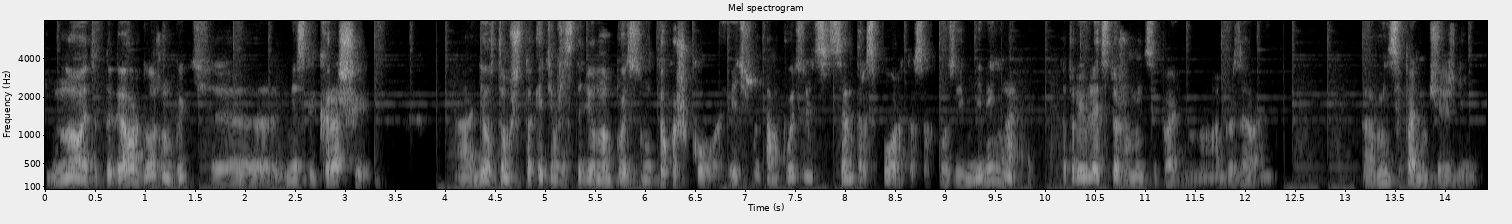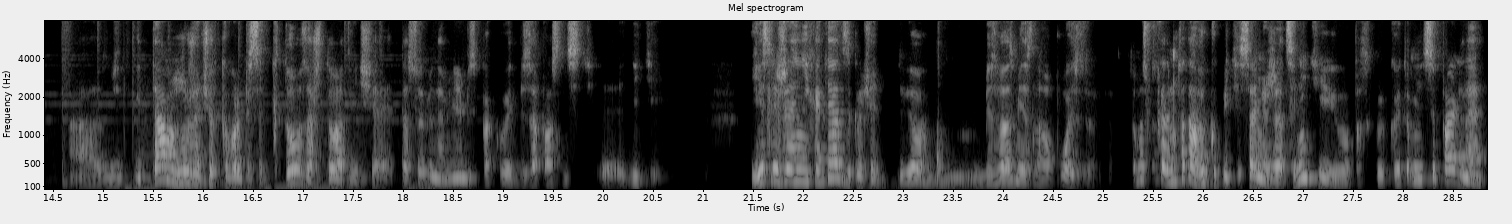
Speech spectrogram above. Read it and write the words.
но этот договор должен быть э, несколько расширен. А, дело в том, что этим же стадионом пользуется не только школа, вечером там пользуется Центр спорта совхоза имени Ленина, который является тоже муниципальным образованием, а, муниципальным учреждением. А, и там нужно четко прописать, кто за что отвечает. Особенно меня беспокоит безопасность э, детей. Если же они хотят заключать договор безвозмездного пользования, то мы скажем, «Ну, тогда вы купите, сами же оцените его, поскольку это муниципальное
